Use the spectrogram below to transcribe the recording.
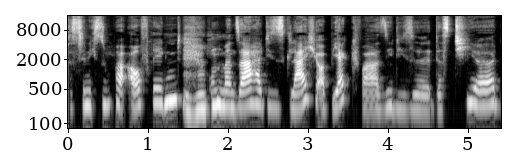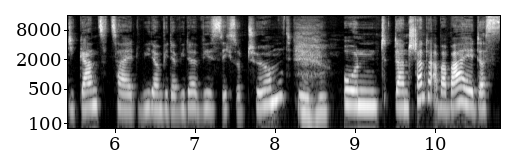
das finde ich super aufregend. Mhm. Und man sah halt dieses gleiche Objekt quasi, diese, das Tier, die ganze Zeit wieder und wieder, wieder, wie es sich so türmt. Mhm. Und dann stand da aber bei, dass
